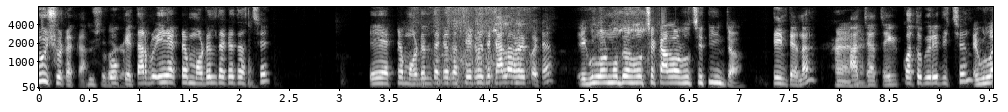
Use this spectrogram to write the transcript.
দুইশো টাকা? 200 টাকা। ওকে তারপর এই একটা মডেল দেখা যাচ্ছে। এই একটা মডেল দেখা যাচ্ছে এটা হচ্ছে কালার হয় কয়টা? এগুলোর মধ্যে হচ্ছে কালার হচ্ছে তিনটা। তিনটা না? হ্যাঁ আচ্ছা আচ্ছা কত করে দিচ্ছেন? এগুলো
